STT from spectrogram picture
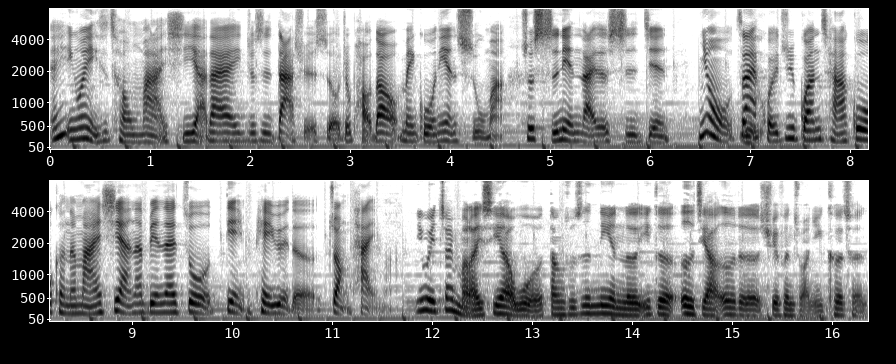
哎，因为你是从马来西亚，大概就是大学的时候就跑到美国念书嘛，说十年来的时间，你有再回去观察过可能马来西亚那边在做电影配乐的状态吗？因为在马来西亚，我当初是念了一个二加二的学分转移课程。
